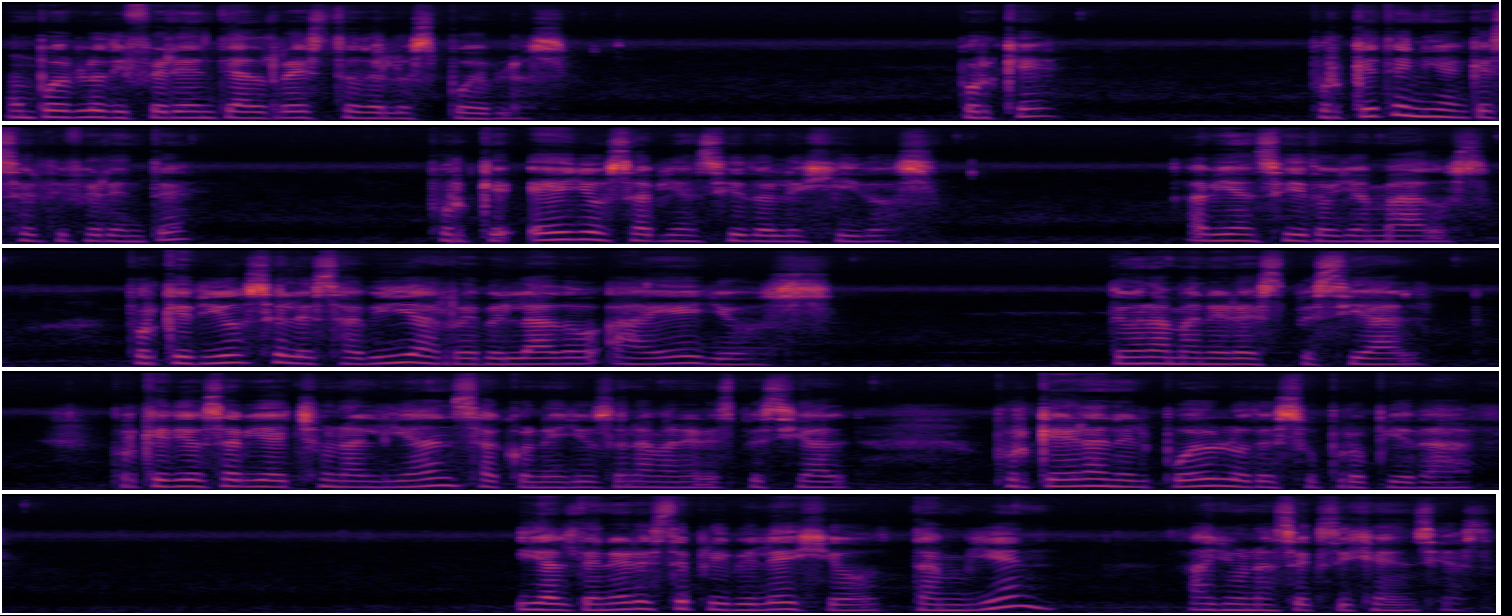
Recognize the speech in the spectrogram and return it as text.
un pueblo diferente al resto de los pueblos. ¿Por qué? ¿Por qué tenían que ser diferente? Porque ellos habían sido elegidos, habían sido llamados, porque Dios se les había revelado a ellos de una manera especial, porque Dios había hecho una alianza con ellos de una manera especial, porque eran el pueblo de su propiedad. Y al tener este privilegio también hay unas exigencias.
